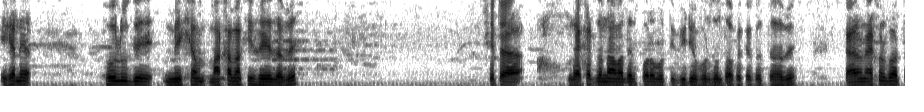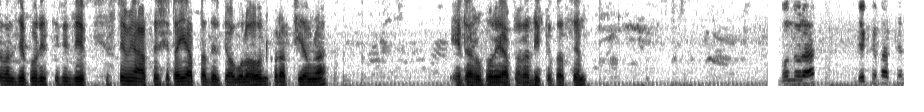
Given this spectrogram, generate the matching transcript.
এখানে হলুদে মেখা মাখামাখি হয়ে যাবে। সেটা দেখার জন্য আমাদের পরবর্তী ভিডিও পর্যন্ত অপেক্ষা করতে হবে। কারণ এখন বর্তমান যে পরিস্থিতি, যে সিস্টেমে আছে, সেটাই আপনাদেরকে অবলোহন করাচ্ছি আমরা। এটার উপরে আপনারা দেখতে পাচ্ছেন। বন্ধুরা, দেখতে পাচ্ছেন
